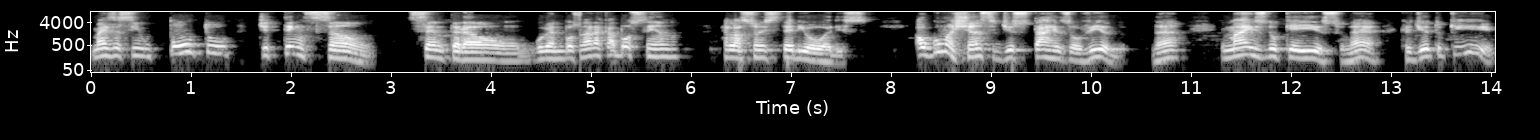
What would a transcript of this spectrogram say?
mas, assim, o ponto de tensão centrão governo Bolsonaro acabou sendo relações exteriores. Alguma chance disso estar resolvido, né? mais do que isso, né? Acredito que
